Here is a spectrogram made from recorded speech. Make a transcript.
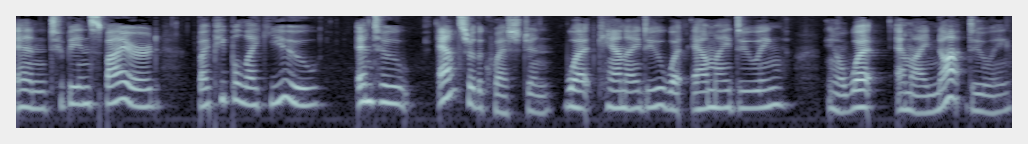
and to be inspired by people like you and to answer the question what can I do? What am I doing? you know, what am I not doing?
